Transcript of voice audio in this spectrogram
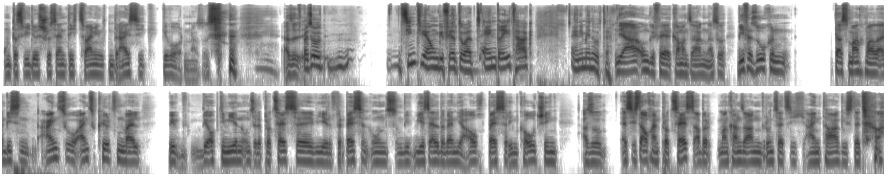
Und das Video ist schlussendlich zwei Minuten 30 geworden. Also, es, also, also sind wir ungefähr dort. Ein Drehtag, eine Minute. Ja, ungefähr kann man sagen. Also wir versuchen das manchmal ein bisschen einzu, einzukürzen, weil wir, wir optimieren unsere Prozesse, wir verbessern uns und wir, wir selber werden ja auch besser im Coaching. Also es ist auch ein Prozess, aber man kann sagen, grundsätzlich ein Tag ist etwa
